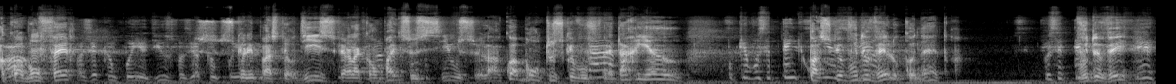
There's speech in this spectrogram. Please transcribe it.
à quoi bon faire? ce que les pasteurs disent, faire la campagne, ceci ou cela. À quoi bon tout ce que vous faites? À rien. Parce que vous devez le connaître. Vous devez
